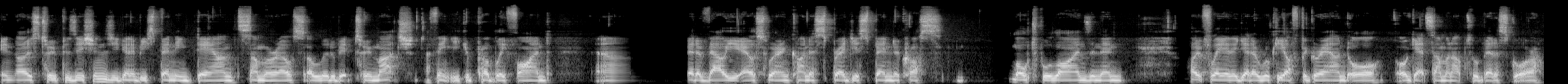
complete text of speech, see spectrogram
in those two positions, you're going to be spending down somewhere else a little bit too much. I think you could probably find um, better value elsewhere and kind of spread your spend across multiple lines and then hopefully either get a rookie off the ground or, or get someone up to a better scorer.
